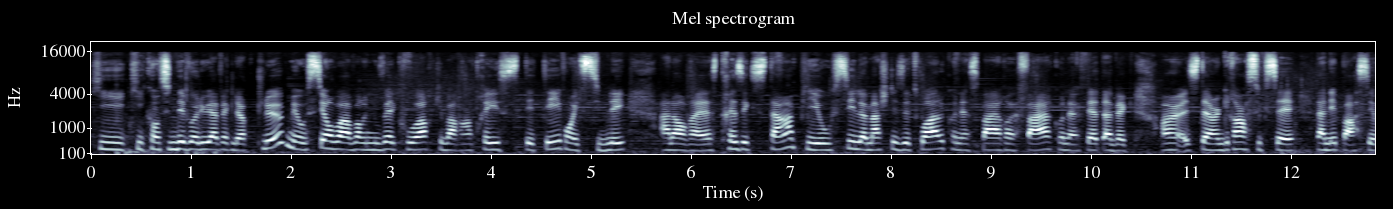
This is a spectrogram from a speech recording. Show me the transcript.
qui, qui continuent d'évoluer avec leur club, mais aussi on va avoir une nouvelle cohorte qui va rentrer cet été, ils vont être ciblés. Alors, euh, c'est très excitant. Puis aussi le match des étoiles qu'on espère refaire, qu'on a fait avec un, c'était un grand succès l'année passée.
